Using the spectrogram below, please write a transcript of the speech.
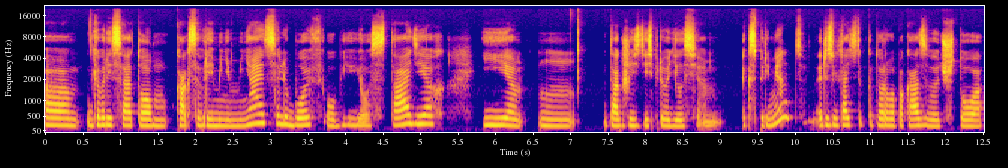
говорится о том, как со временем меняется любовь, об ее стадиях, и также здесь приводился эксперимент, результаты которого показывают, что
